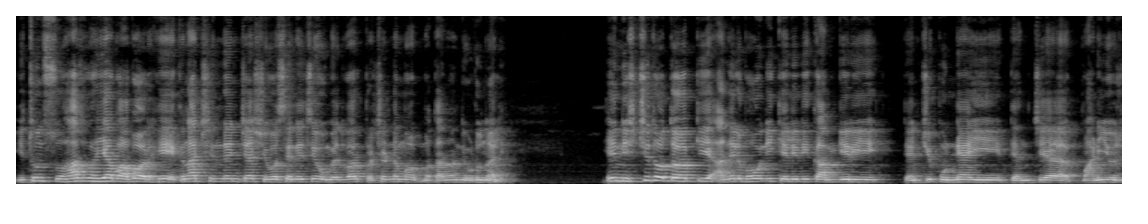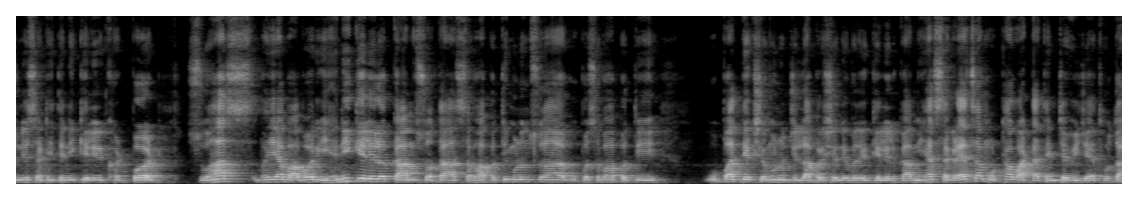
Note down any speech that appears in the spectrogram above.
इथून सुहास भैया बाबर हे एकनाथ शिंदेच्या शिवसेनेचे उमेदवार प्रचंड म- मतानं निवडून आले. हे निश्चित होतं की अनिल भाऊनी केलेली कामगिरी त्यांची पुण्याई त्यांच्या पाणी योजनेसाठी त्यांनी केलेली खटपट सुहास भैया बाबर यांनी केलेलं काम स्वतः सभापती म्हणून सुद्धा उपसभापती उपाध्यक्ष म्हणून जिल्हा परिषदेमध्ये केलेलं काम ह्या सगळ्याचा मोठा वाटा त्यांच्या विजयात होता.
